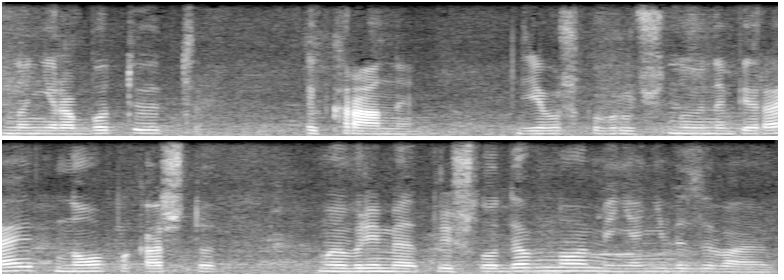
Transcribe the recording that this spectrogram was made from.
но не работают экраны. Девушка вручную набирает, но пока что мое время пришло давно, меня не вызывают.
